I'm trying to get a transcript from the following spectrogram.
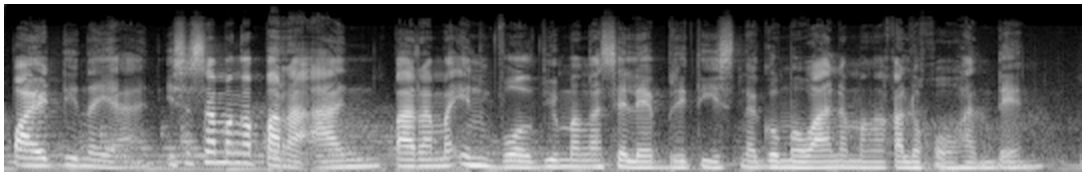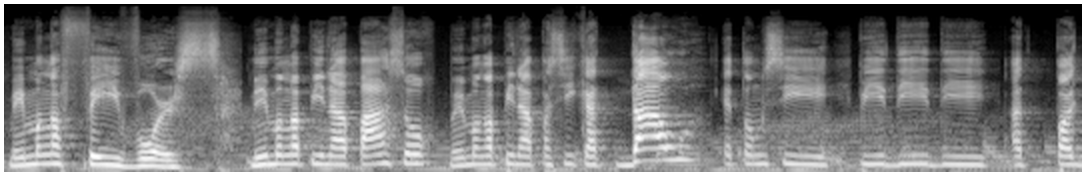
party na yan, isa sa mga paraan para ma-involve yung mga celebrities na gumawa ng mga kalokohan din. May mga favors, may mga pinapasok, may mga pinapasikat daw itong si PDD at pag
